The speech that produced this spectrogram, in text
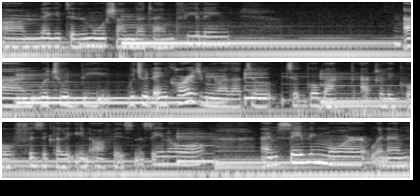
um, negative emotion that I'm feeling, and which would be which would encourage me rather to to go back actually go physically in office and say you know what I'm saving more when I'm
